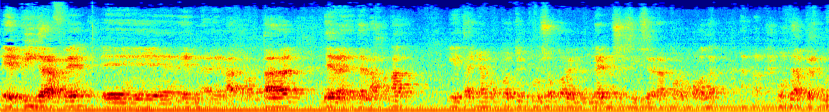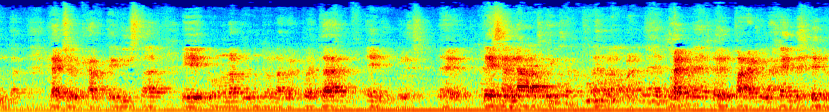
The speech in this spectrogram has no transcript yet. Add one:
epígrafe eh, en, la portada de la, de la jornada. Y este año hemos puesto incluso por el inglés, no sé si será por moda, una pregunta que ha hecho el cartelista eh, con una pregunta y una respuesta en inglés. Eh, para que la gente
